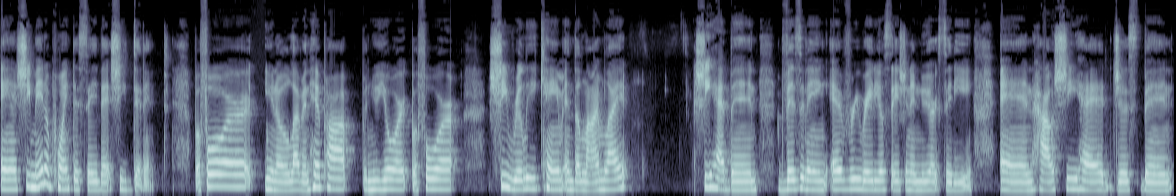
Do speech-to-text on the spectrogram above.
And she made a point to say that she didn't. Before, you know, loving Hip Hop, New York, before she really came in the limelight. She had been visiting every radio station in New York City and how she had just been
